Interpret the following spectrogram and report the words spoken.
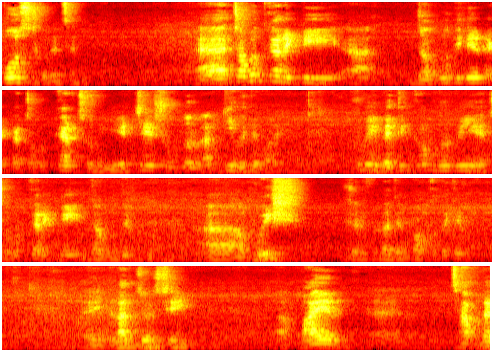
পোস্ট করেছেন চমৎকার একটি জন্মদিনের একটা চমৎকার ছবি। এর চেয়ে সুন্দর আর কি হইতে পারে? খুবই ব্যতিক্রম ধর্মী চমৎকার একটি জন্মদিন উইশ শরীফুল রাজের পক্ষ থেকে। রাজ্যের সেই পায়ের ছাপটা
